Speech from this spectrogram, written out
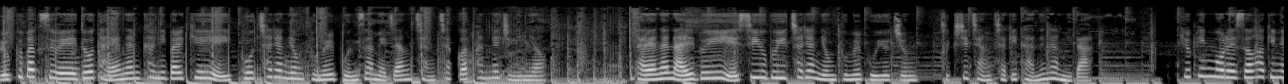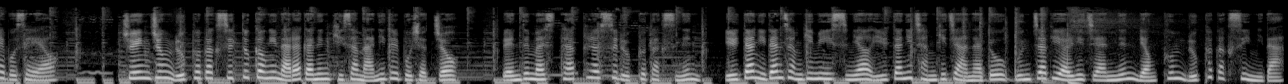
루프박스 외에도 다양한 카니발 K-A4 차량용품을 본사 매장 장착과 판매 중이며 다양한 RV, SUV 차량용품을 보유 중 즉시 장착이 가능합니다. 쇼핑몰에서 확인해보세요. 주행 중 루프박스 뚜껑이 날아가는 기사 많이들 보셨죠? 랜드마스터 플러스 루프박스는 1단, 2단 잠김이 있으며 1단이 잠기지 않아도 문짝이 열리지 않는 명품 루프박스입니다.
